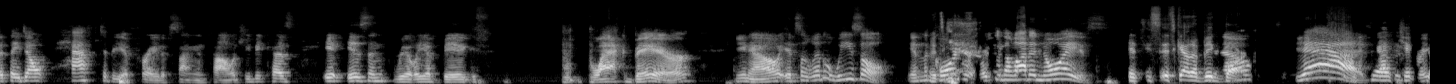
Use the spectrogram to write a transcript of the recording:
that they don't have to be afraid of Scientology because it isn't really a big black bear. You know, it's a little weasel in the it's, corner making a lot of noise. It's it's got a big you know? bark. Yeah, it's, got this great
